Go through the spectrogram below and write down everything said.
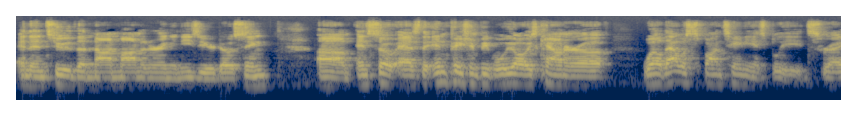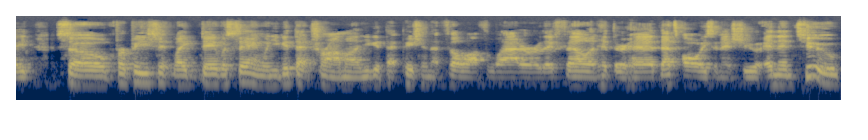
and then two the non monitoring and easier dosing. Um, and so as the inpatient people, we always counter up. well, that was spontaneous bleeds, right? So for patient, like Dave was saying, when you get that trauma and you get that patient that fell off the ladder or they fell and hit their head, that's always an issue. And then two,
